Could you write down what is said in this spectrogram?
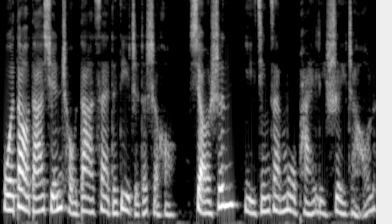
我到达选丑大赛的地址的时候。小申已经在木牌里睡着了。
